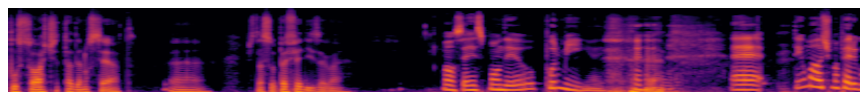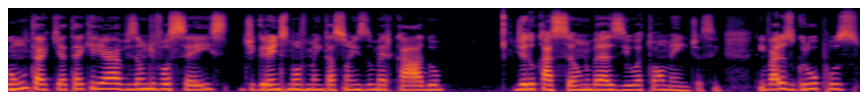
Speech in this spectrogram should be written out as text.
por sorte, está dando certo. Uh, a gente está super feliz agora. Bom, você respondeu por mim. é, tem uma última pergunta que até queria a visão de vocês de grandes movimentações do mercado de educação no Brasil atualmente. Assim. Tem vários grupos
